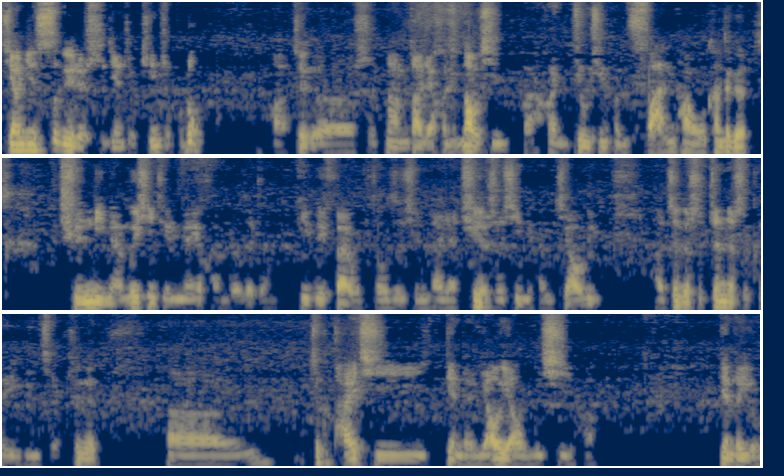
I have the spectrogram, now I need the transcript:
将近四个月的时间就停止不动，啊，这个是让大家很闹心啊，很揪心，很烦哈。我看这个群里面，微信群里面有很多这种 EB-5 的投资群，大家确实心里很焦虑啊，这个是真的是可以理解，这个呃，这个排期变得遥遥无期啊。变得有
